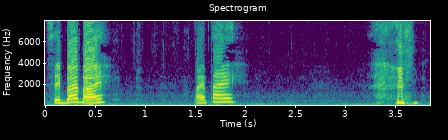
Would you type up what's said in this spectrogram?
Say bye-bye. Bye-bye.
